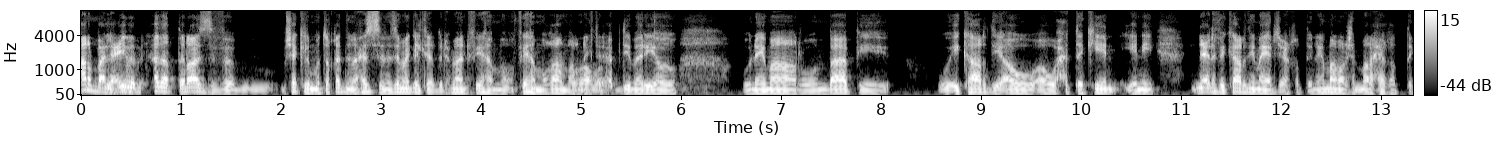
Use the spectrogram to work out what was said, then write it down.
أربع لعيبة من هذا الطراز بشكل متقدم أحس إن زي ما قلت يا عبد الرحمن فيها م- فيها مغامرة إنك مغامرة. تلعب دي ماريا ونيمار ومبابي وإيكاردي أو أو حتى كين يعني نعرف إيكاردي ما يرجع يغطي نيمار ما راح- ما راح يغطي.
